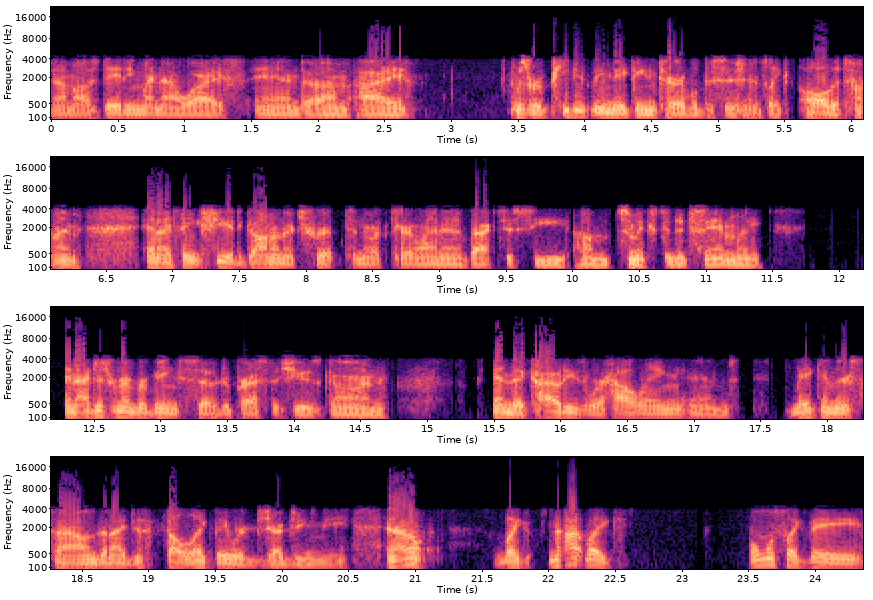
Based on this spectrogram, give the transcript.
um, I was dating my now wife, and um, I was repeatedly making terrible decisions, like all the time. And I think she had gone on a trip to North Carolina back to see um, some extended family. And I just remember being so depressed that she was gone. And the coyotes were howling and making their sounds. And I just felt like they were judging me. And I don't, like, not like, almost like they,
